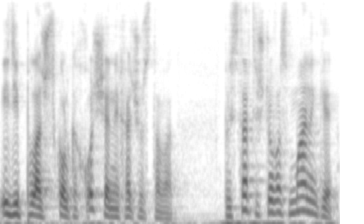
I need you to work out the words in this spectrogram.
иди плачь сколько хочешь, я не хочу вставать. Представьте, что у вас маленький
